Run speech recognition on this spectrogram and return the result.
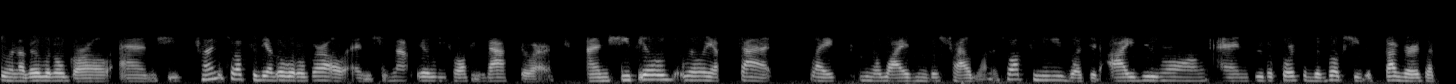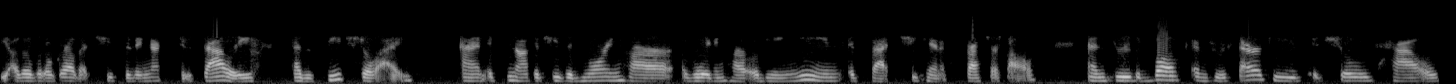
to another little girl and she's trying to talk to the other little girl and she's not really talking back to her. And she feels really upset like, you know, why doesn't this child want to talk to me? What did I do wrong? And through the course of the book, she discovers that the other little girl that she's sitting next to, Sally, has a speech delay. And it's not that she's ignoring her, avoiding her, or being mean. It's that she can't express herself. And through the book and through therapies, it shows how,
